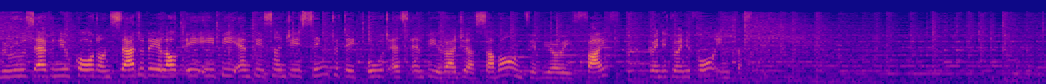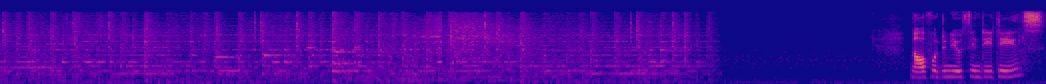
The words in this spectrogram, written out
The Rouse Avenue Court on Saturday allowed AAP MP Sanjay Singh to take oath as MP Rajya Sabha on February 5, 2024 in custody. Now for the news in details.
